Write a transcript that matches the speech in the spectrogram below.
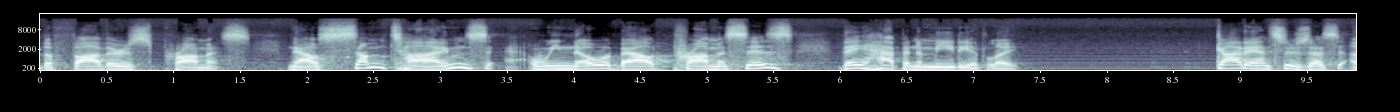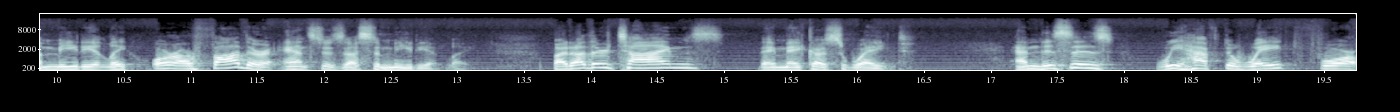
the Father's promise. Now, sometimes we know about promises, they happen immediately. God answers us immediately, or our Father answers us immediately. But other times, they make us wait. And this is, we have to wait for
